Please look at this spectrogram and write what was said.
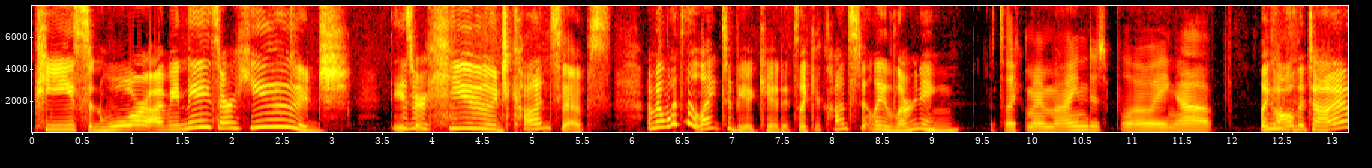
peace and war. I mean, these are huge. These are huge concepts. I mean, what's it like to be a kid? It's like you're constantly learning, It's like my mind is blowing up. like all the time.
